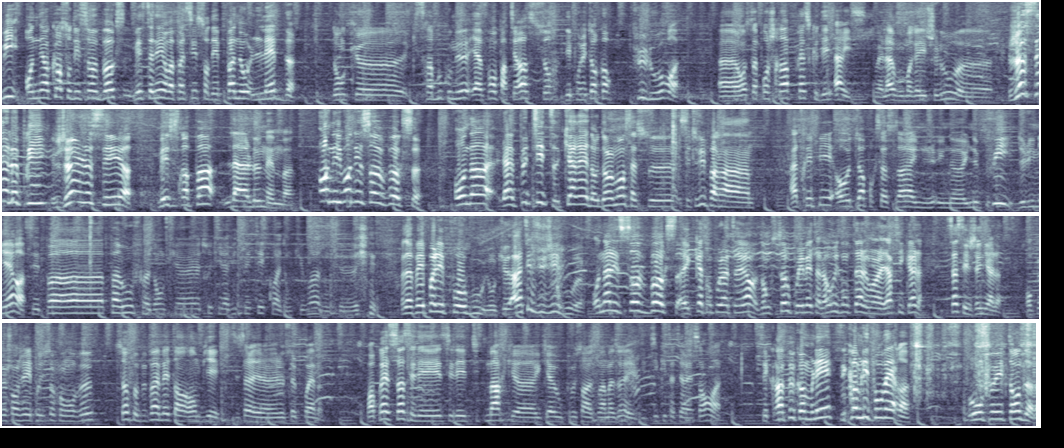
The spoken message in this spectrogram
Oui, on est encore sur des softbox, mais cette année, on va passer sur des panneaux LED, donc euh, qui sera beaucoup mieux. Et après, on partira sur des projecteurs encore plus lourds. On s'approchera presque des Harris. Ouais, là, vous me regardez chelou. Je sais le prix, je le sais, mais ce sera pas le même. Au niveau des softbox, on a la petite carré, donc normalement, ça se, c'est tenu par un, trépied en hauteur pour que ça soit une, pluie de lumière. C'est pas, pas ouf, donc euh, le truc il a vite pété quoi, donc tu vois, donc euh, on n'avait pas les poids au bout, donc euh, arrêtez de juger vous. On a les softbox avec 4 ampoules à l'intérieur, donc ça vous pouvez les mettre à l'horizontale ou à la verticale, ça c'est génial. On peut changer les positions comme on veut, sauf on peut pas mettre en, en biais, c'est ça le seul problème. Bon après ça c'est des, des petites marques euh, qu'il y a- vous pouvez sur, sur Amazon avec des petits kits intéressants. C'est un peu comme les, c'est comme les fonds verts. où on peut étendre.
